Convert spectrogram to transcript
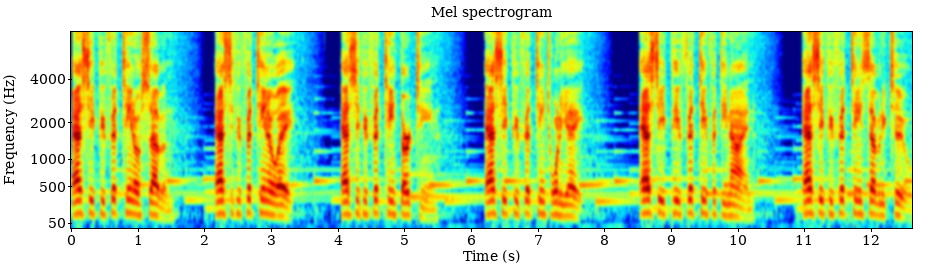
SCP-1507 SCP-1508 SCP-1513 SCP-1528 SCP-1559 SCP-1572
